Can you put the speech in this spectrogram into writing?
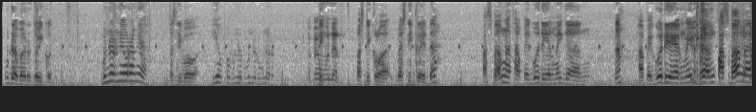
udah baru tuh ikut bener nih orangnya pas dibawa iya pak bener bener bener Tapi emang Di- bener. pas dikeluar pas digeledah pas banget HP gue dia yang megang Hah? HP gue dia yang megang pas banget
